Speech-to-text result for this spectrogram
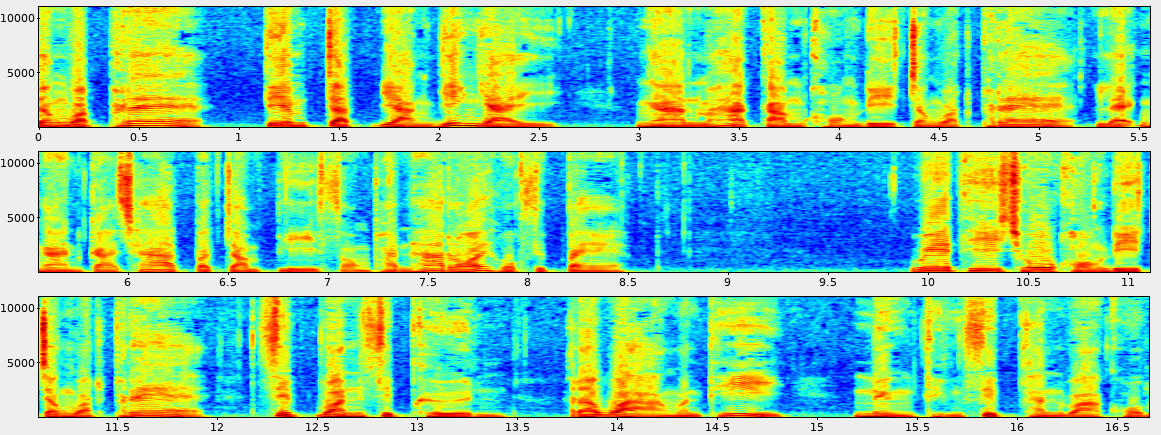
จังหวัดแพร่เตรียมจัดอย่างยิ่งใหญ่ งานมหกรรมของดีจังหวัดแพร่ และงานกาชาติประจำปี 2568 เวทีโชว์ของดีจังหวัดแพร่ 10 วัน 10 คืน ระหว่างวันที่ 1 ถึง 10 ธันวาคม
